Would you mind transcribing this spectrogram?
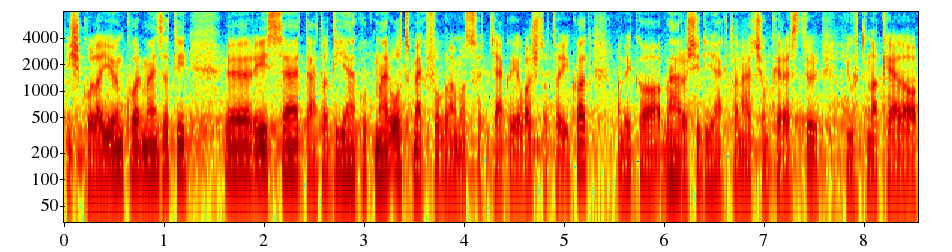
iskolai önkormányzati része, tehát a diákok már ott megfogalmazhatják a javaslataikat, amik a Városi Diák Tanácson keresztül jutnak el a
